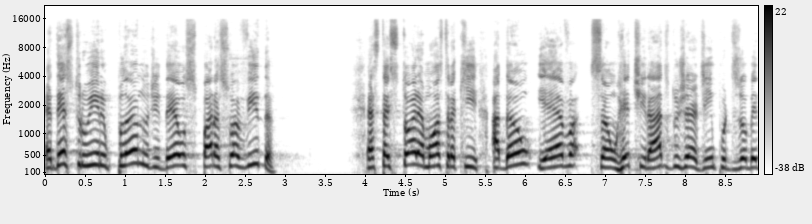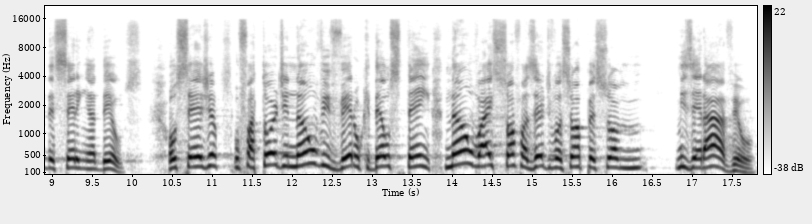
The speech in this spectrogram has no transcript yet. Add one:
é destruir o plano de Deus para a sua vida. Esta história mostra que Adão e Eva são retirados do jardim por desobedecerem a Deus. Ou seja, o fator de não viver o que Deus tem não vai só fazer de você uma pessoa miserável,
